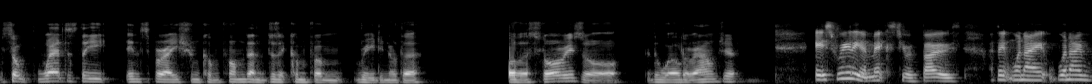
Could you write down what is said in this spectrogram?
So where does the inspiration come from then? Does it come from reading other other stories or the world around you? It's really a mixture of both. I think when I when I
